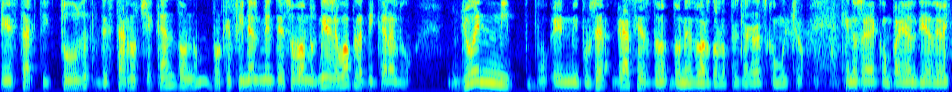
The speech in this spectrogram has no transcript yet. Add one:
esta actitud de estarnos checando, ¿no? Porque finalmente eso vamos. Mire, le voy a platicar algo. Yo en mi, en mi pulsera, gracias, don, don Eduardo López, le agradezco mucho que nos haya acompañado el día de hoy.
